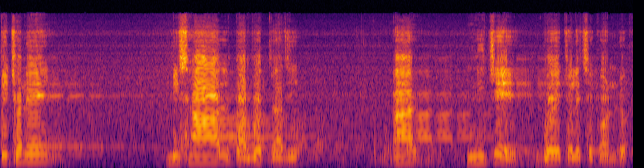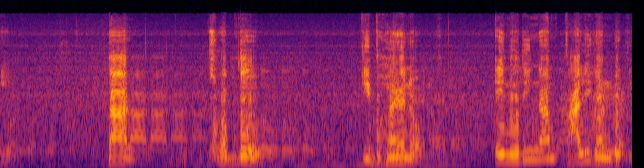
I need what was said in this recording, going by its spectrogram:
পিছনে বিশাল পর্বতরাজি, আর নিচে বয়ে চলেছে গণ্ডকী। তার শব্দ কি ভয়ানক। এই নদীর নাম কালী গণ্ডকী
